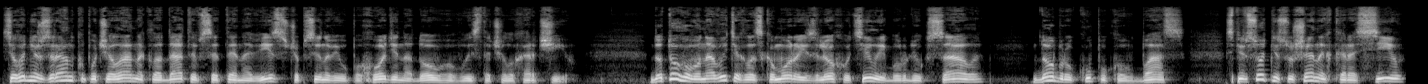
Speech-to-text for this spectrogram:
Сьогодні ж зранку почала накладати все те на віз, щоб синові у поході надовго вистачило харчів. До того вона витягла з комори із льоху цілий бурдюк сала, добру купу ковбас, з півсотні сушених карасів,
